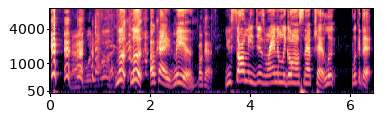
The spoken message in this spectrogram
That's what it was. look, look. Okay, Mia, okay. you saw me just randomly go on Snapchat. Look, look at that.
